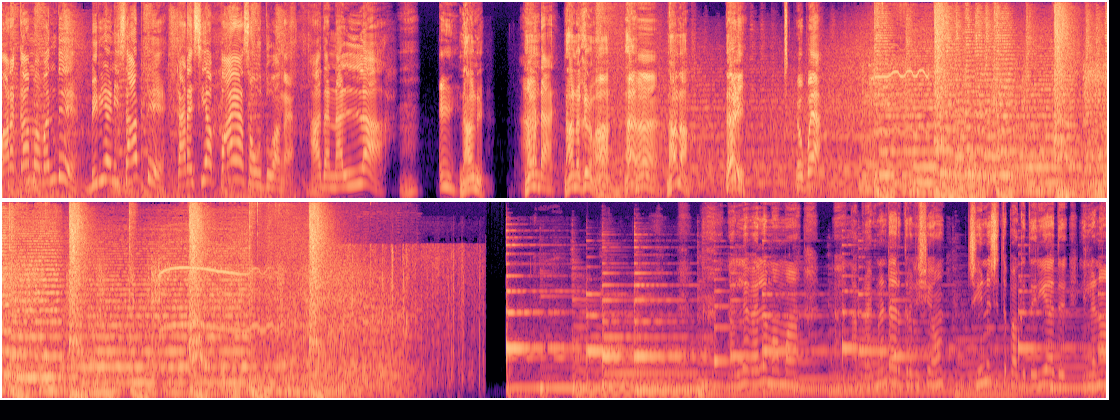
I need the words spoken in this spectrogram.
மறக்காம வந்து பிரியாணி சாப்பிட்டு கடைசியா பாயாசம் ஊத்துவாங்க. அத நல்லா நானு? ஆ? ஆமாண்டா. நான் நக்கணுமா. நானா? டேய். யோ போயா. நல்ல வேலை மாமா. நான் பிரெக்னெண்டா இருக்கிற விஷயம் சீனு சித்தப்பாக்கு தெரியாது. இல்லனா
